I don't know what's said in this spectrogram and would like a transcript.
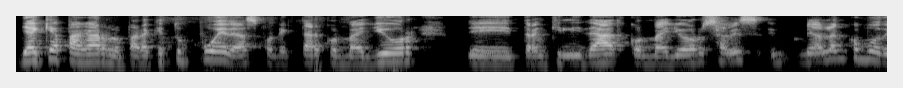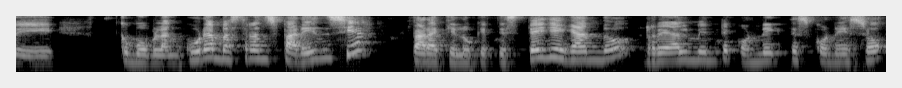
y hay que apagarlo para que tú puedas conectar con mayor tranquilidad, con mayor, ¿sabes? Me hablan como de, como blancura, más transparencia para que lo que te esté llegando realmente conectes con eso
